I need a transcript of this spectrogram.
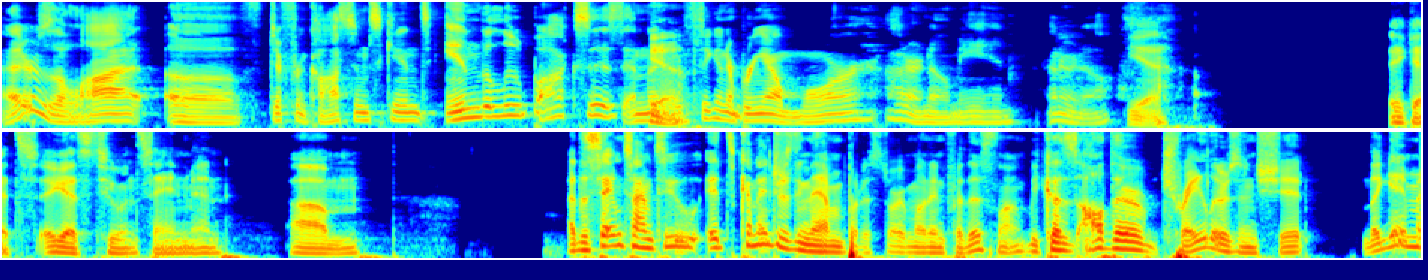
there's a lot of different costume skins in the loot boxes, and then Yeah. if they're gonna bring out more, I don't know, man. I don't know. Yeah. It gets it gets too insane, man. Um at the same time too, it's kind of interesting they haven't put a story mode in for this long because all their trailers and shit, the game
